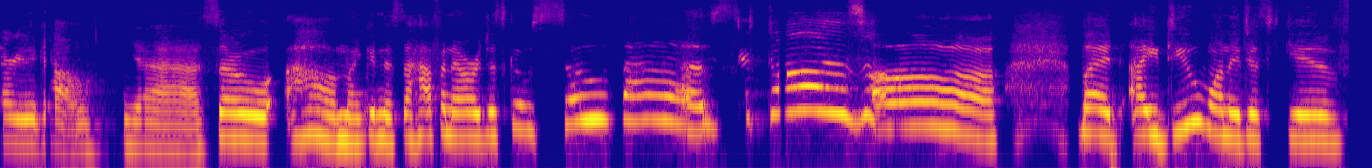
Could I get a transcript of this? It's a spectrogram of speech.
There you go. Yeah. So, oh my goodness, the half an hour just goes so fast. It does. Oh, but I do want to just give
